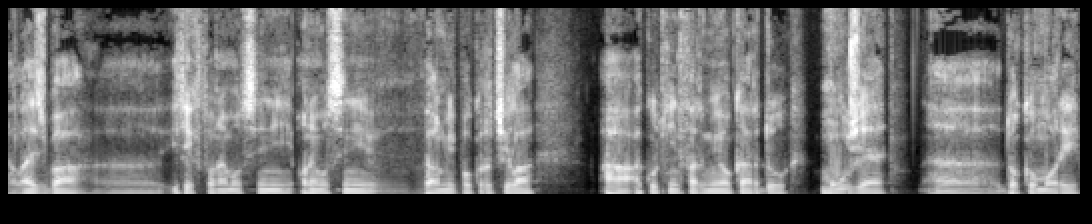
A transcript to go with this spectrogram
léčba i těchto onemocnění, onemocnění velmi pokročila a akutní infarkt myokardu může do komory,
